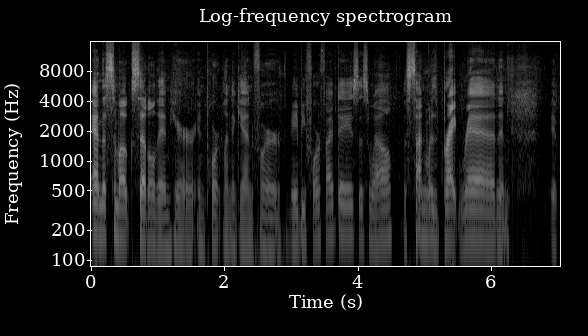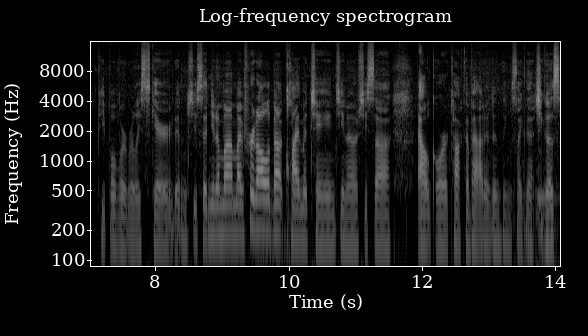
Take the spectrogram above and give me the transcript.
And the smoke settled in here in Portland again for maybe four or five days as well. The sun was bright red and it, people were really scared. And she said, You know, Mom, I've heard all about climate change. You know, she saw Al Gore talk about it and things like that. She goes,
